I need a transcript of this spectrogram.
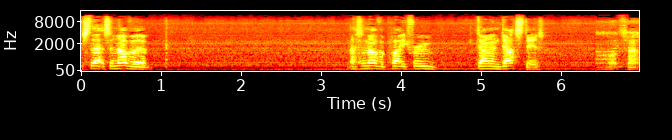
So that's another. That's another playthrough done and dusted. What's that?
